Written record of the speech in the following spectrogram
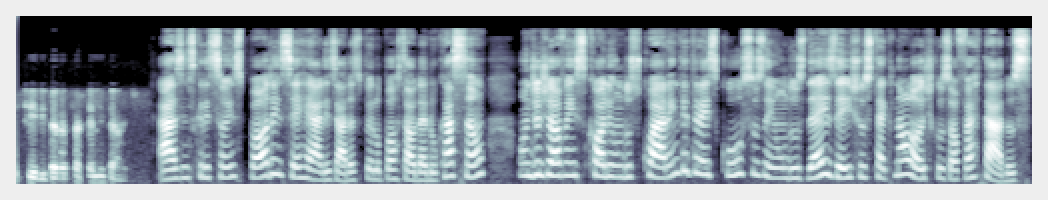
inserida nessa realidade. As inscrições podem ser realizadas pelo Portal da Educação, onde o jovem escolhe um dos 43 cursos em um dos 10 eixos tecnológicos ofertados.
